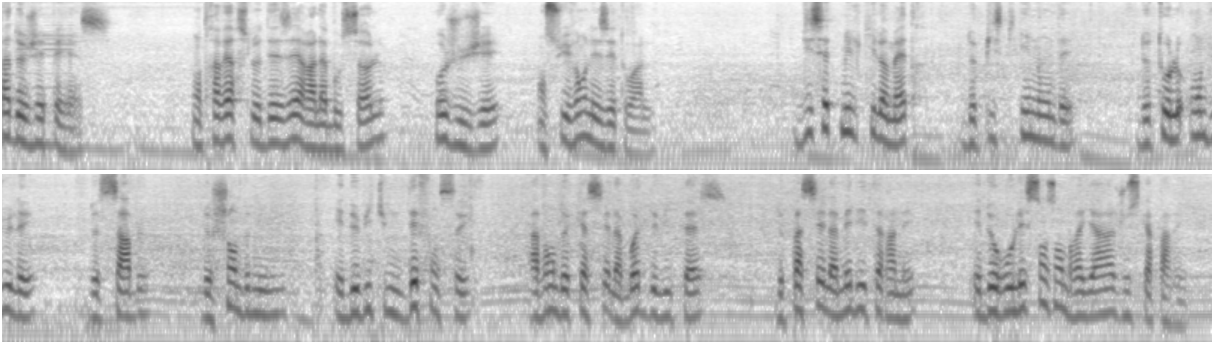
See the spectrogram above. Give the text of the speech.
pas de GPS. On traverse le désert à la boussole, au jugé, en suivant les étoiles. 17 000 km de pistes inondées, de tôles ondulées, de sable, de champs de mines et de bitume défoncé avant de casser la boîte de vitesse, de passer la Méditerranée et de rouler sans embrayage jusqu'à Paris. «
